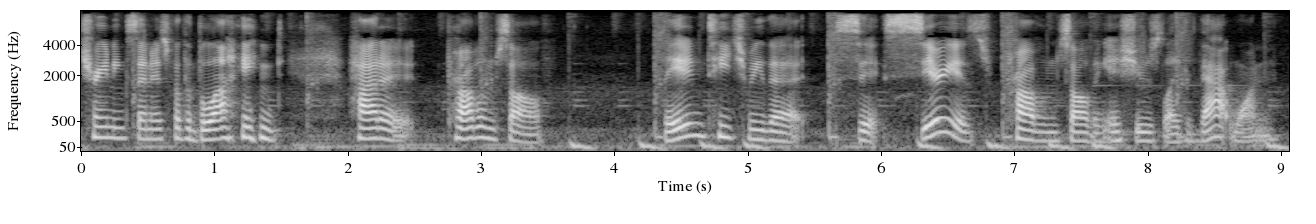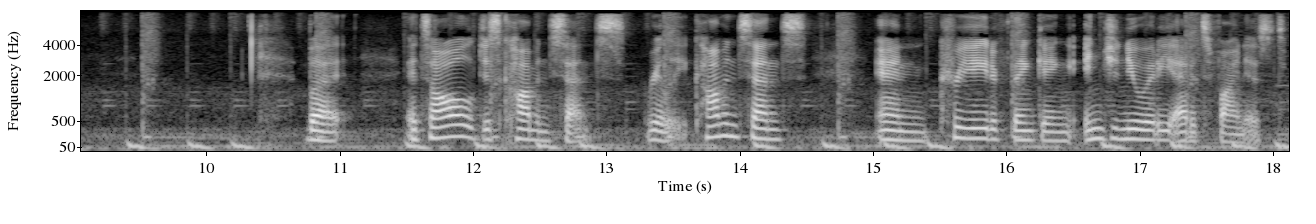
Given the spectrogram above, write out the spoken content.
training centers for the blind how to problem solve? They didn't teach me that serious problem solving issues like that one. But it's all just common sense, really. Common sense and creative thinking, ingenuity at its finest.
